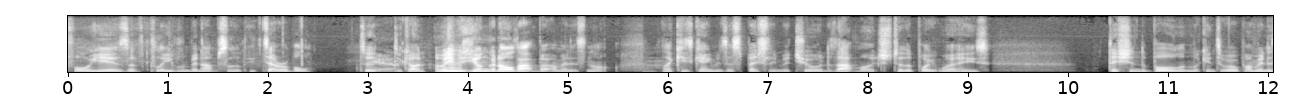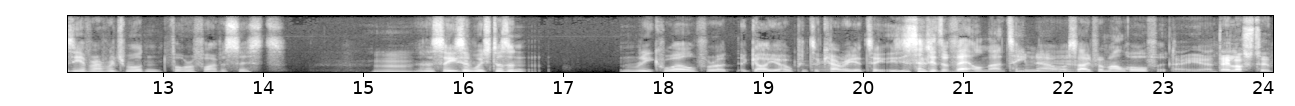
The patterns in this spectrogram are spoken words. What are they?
four years of Cleveland been absolutely terrible. To, Yeah. to kind of, I mean, he was young and all that, but I mean, it's not like his game is especially matured that much to the point where he's dishing the ball and looking to open. I mean, has he ever averaged more than four or five assists Mm. in a season, which doesn't reek well for a, a guy you're hoping to carry a team? He's essentially the vet on that team now, aside from Al Horford. They uh, they lost to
